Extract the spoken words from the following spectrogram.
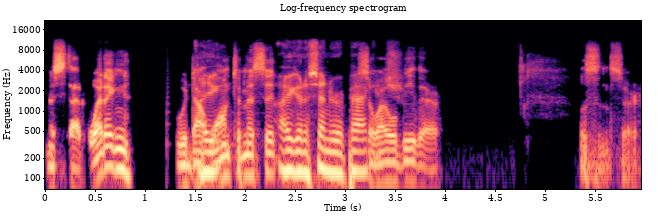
miss that wedding. Would not you- want to miss it. Are you going to send her a package? So I will be there. Listen, sir.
